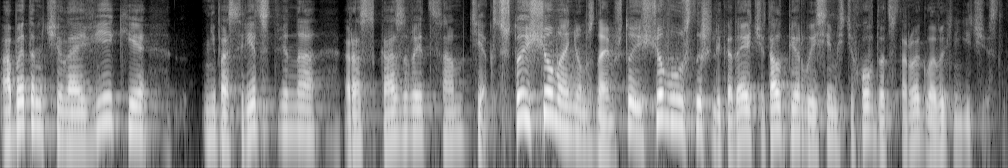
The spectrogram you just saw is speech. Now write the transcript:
об этом человеке непосредственно рассказывает сам текст? Что еще мы о нем знаем? Что еще вы услышали, когда я читал первые семь стихов 22 главы книги «Числа»?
